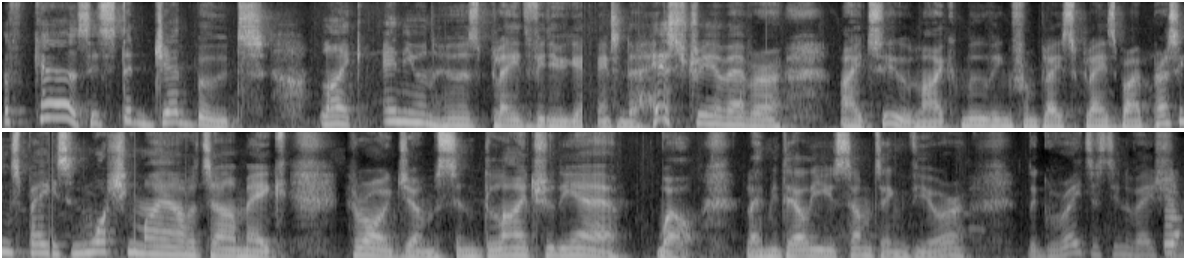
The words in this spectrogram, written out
of course, it's the jet boots. Like anyone who has played video games in the history of ever, I too like moving from place to place by pressing space and watching my avatar make heroic jumps and glide through the air. Well, let me tell you something, viewer. The greatest innovation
